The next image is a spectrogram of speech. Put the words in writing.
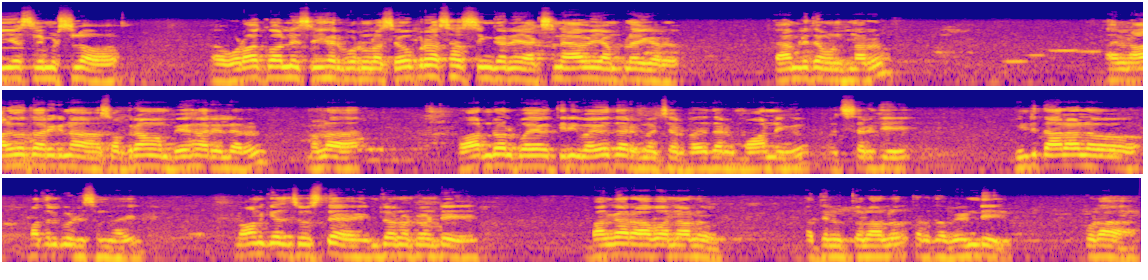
పిఎస్ లిమిట్స్లో వడా కాలనీ శ్రీహరిపురంలో శివప్రసాద్ సింగ్ అనే ఎక్స్ నేవీ ఎంప్లాయీ గారు ఫ్యామిలీతో ఉంటున్నారు. ఆయన నాలుగో తారీఖున స్వగ్రామం బీహార్ వెళ్ళారు. మళ్ళా వారం రోజులు పోయాక తిరిగి పదో తారీఖున వచ్చారు. పదో తారీఖు మార్నింగ్. వచ్చేసరికి ఇంటి తాళాలు బదులు కొట్టేసి ఉన్నాయి లోనికి వెళ్ళి చూస్తే ఇంట్లో ఉన్నటువంటి బంగారు ఆభరణాలు పద్దెనిమిది తులాలు తర్వాత వెండి కూడా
